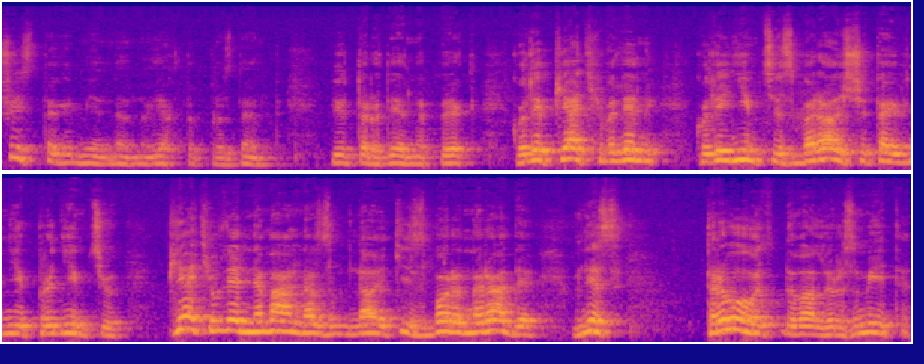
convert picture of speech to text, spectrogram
Щось таке, ну як то президент, півтори години. Коли п'ять хвилин, коли німці збирали, ні- про німців, п'ять хвилин нема на, на якісь збори наради, вони тривогу давали, розумієте?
